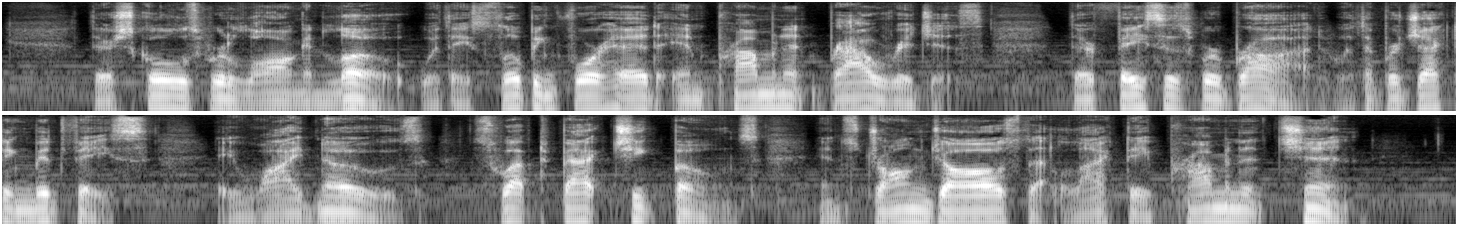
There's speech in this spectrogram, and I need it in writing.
Their skulls were long and low, with a sloping forehead and prominent brow ridges. Their faces were broad, with a projecting midface, a wide nose, swept back cheekbones, and strong jaws that lacked a prominent chin,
